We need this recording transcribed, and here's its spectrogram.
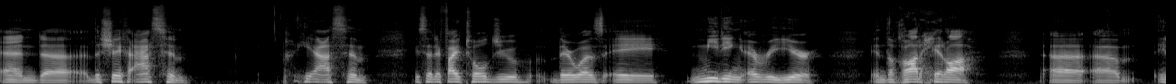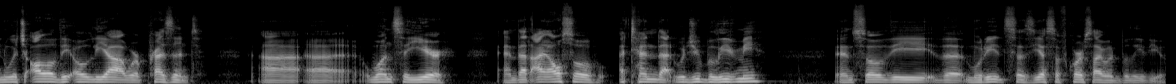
And uh, the Shaykh asked him, he asked him, he said, if I told you there was a meeting every year in the Ghar Hira, uh, um, in which all of the awliya were present uh, uh, once a year, and that I also attend that, would you believe me? And so the the murid says, "Yes, of course I would believe you."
